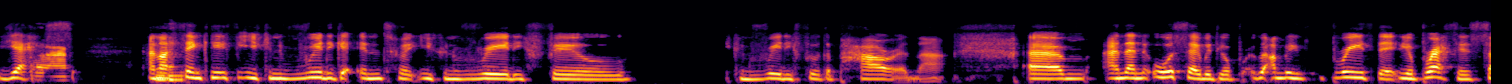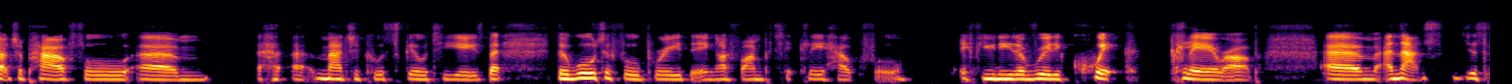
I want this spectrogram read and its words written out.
yes. Wow. And mm-hmm. I think if you can really get into it, you can really feel you can really feel the power in that. Um, and then also with your I mean breathe it, your breath is such a powerful um magical skill to use, but the waterfall breathing I find particularly helpful if you need a really quick clear up um, and that's just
